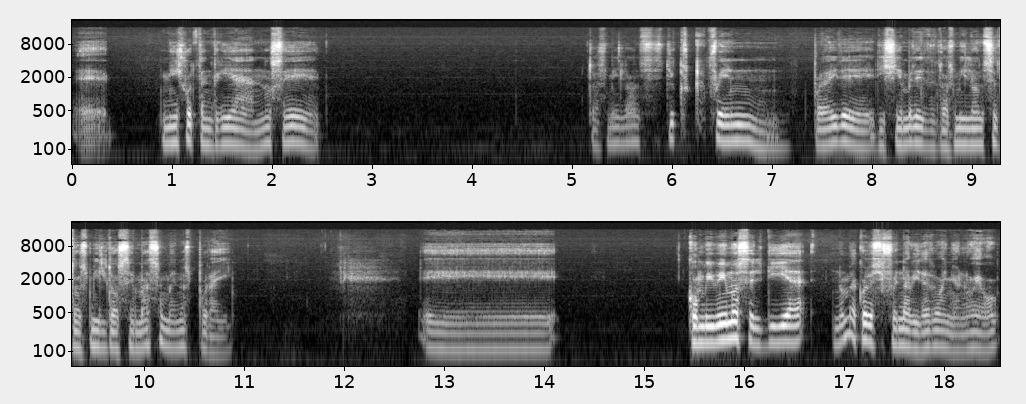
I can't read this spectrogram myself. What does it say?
eh, mi hijo tendría, no sé, 2011, yo creo que fue en, por ahí de diciembre de 2011, 2012, más o menos por ahí. Eh, convivimos el día, no me acuerdo si fue Navidad o Año Nuevo,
